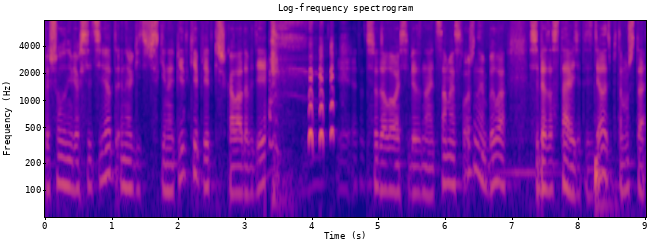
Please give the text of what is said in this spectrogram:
пришел в университет, энергетические напитки, плитки шоколада в день. И это все дало о себе знать. Самое сложное было себя заставить это сделать, потому что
